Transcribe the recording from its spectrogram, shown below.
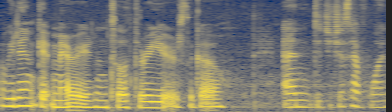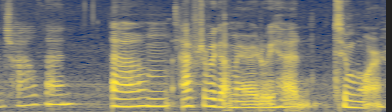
We didn't get married until three years ago. And did you just have one child then? Um, after we got married, we had two more.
